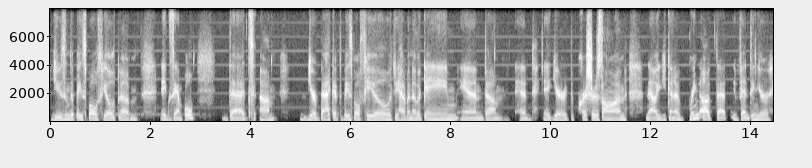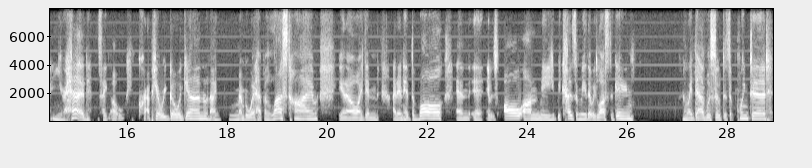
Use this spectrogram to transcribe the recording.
using the baseball field um, example, that um, you're back at the baseball field, you have another game, and um, and it, you're the pressure's on. Now you're gonna bring up that event in your in your head. It's like, oh crap, here we go again. I remember what happened last time. You know, I didn't I didn't hit the ball, and it, it was all on me because of me that we lost the game. And my dad was so disappointed,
